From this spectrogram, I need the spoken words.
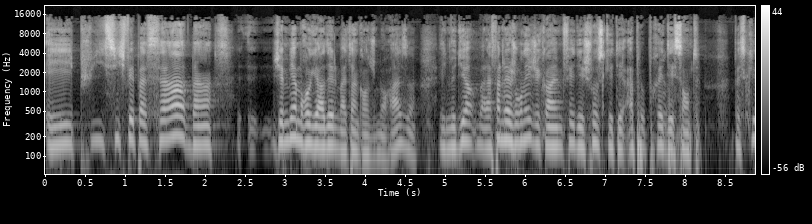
Et puis, si je fais pas ça, ben, euh, j'aime bien me regarder le matin quand je me rase et de me dire, à la fin de la journée, j'ai quand même fait des choses qui étaient à peu près décentes. Parce que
